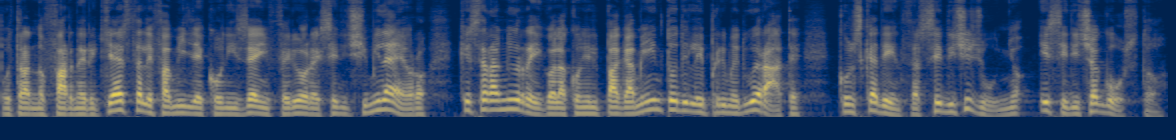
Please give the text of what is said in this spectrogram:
Potranno farne richiesta le famiglie con ISEE inferiore ai 16.000 euro che saranno in regola con il pagamento delle prime due rate con scadenza 16 giugno e 16 agosto.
